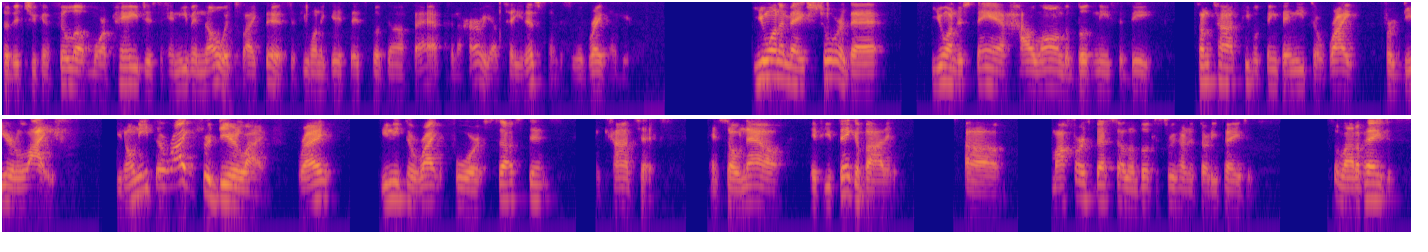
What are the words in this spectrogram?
so that you can fill up more pages. And even though it's like this, if you want to get this book done fast in a hurry, I'll tell you this one. This is a great one here. You want to make sure that you understand how long a book needs to be. Sometimes people think they need to write for dear life. You don't need to write for dear life, right? You need to write for substance and context. And so now, if you think about it, uh, my first best-selling book is 330 pages. It's a lot of pages.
